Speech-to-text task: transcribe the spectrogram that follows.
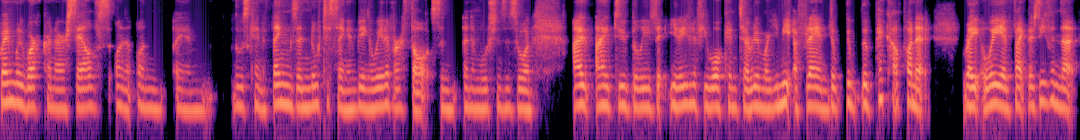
when we work on ourselves on on um, those kind of things and noticing and being aware of our thoughts and, and, emotions and so on, I, I do believe that you know even if you walk into a room or you meet a friend, they'll, they'll, they'll pick up on it right away. In fact, there's even that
